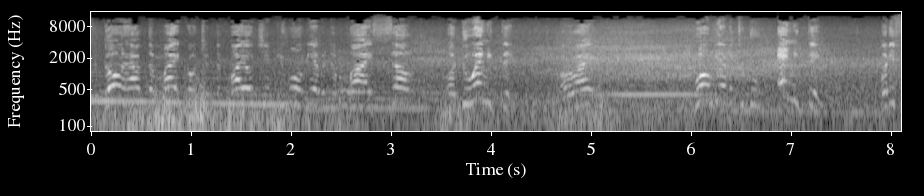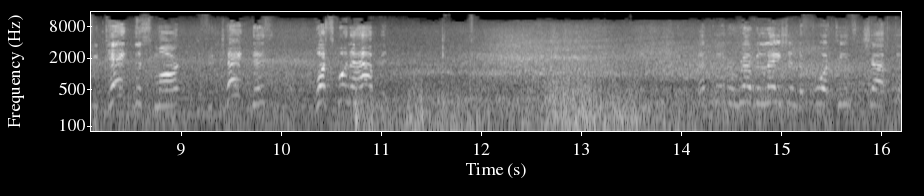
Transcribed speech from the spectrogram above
If you don't have the microchip, the biochip, you won't be able to buy, sell, or do anything. All right? You won't be able to do anything. But if you take this mark, if you take this, what's going to happen? Let's go to Revelation, the 14th chapter.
